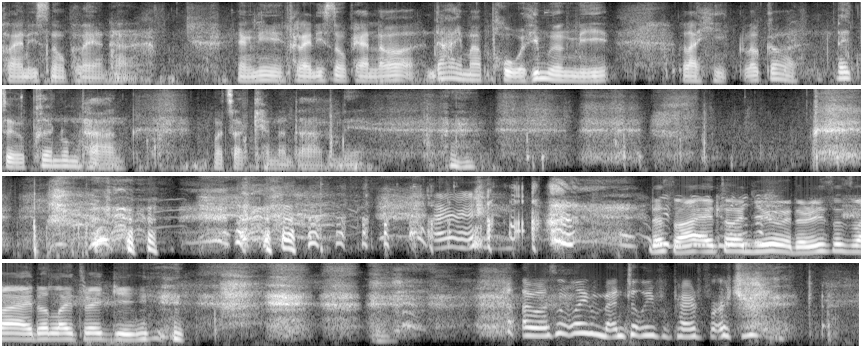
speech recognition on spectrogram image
plan is no plan ฮะอย่างนี้ plan is no plan แล้วก็ได้มาโผล่ที่เมืองนี้ลาฮิกแล้วก็ได้เจอเพื่อนร่วมทางมาจากแคนาดาแบบนี้ All right. That's why I told you the reasons why I don't like trekking I wasn't like mentally prepared for a trip.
